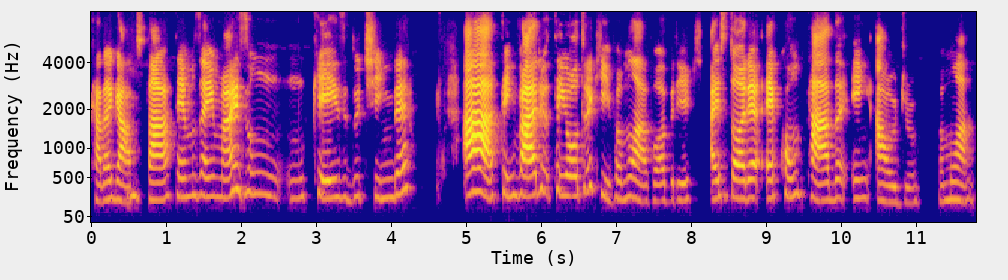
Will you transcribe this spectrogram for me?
Cara gato, tá? Temos aí mais um, um case do Tinder. Ah, tem vários. Tem outro aqui. Vamos lá, vou abrir aqui. A história é contada em áudio. Vamos lá.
